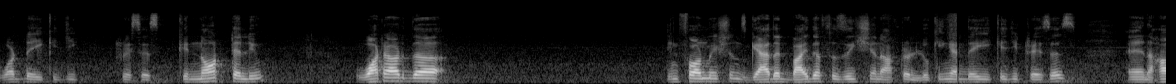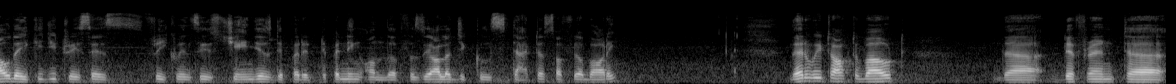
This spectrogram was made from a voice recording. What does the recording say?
what the EKG traces cannot tell you what are the informations gathered by the physician after looking at the EKG traces and how the EKG traces frequencies changes depending on the physiological status of your body. Then we talked about the different uh,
